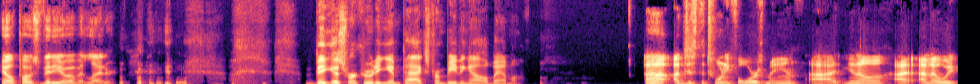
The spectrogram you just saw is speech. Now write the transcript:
he'll post video of it later. biggest recruiting impacts from beating Alabama. Uh, just the 24s, man. I, you know, I, I know we, you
